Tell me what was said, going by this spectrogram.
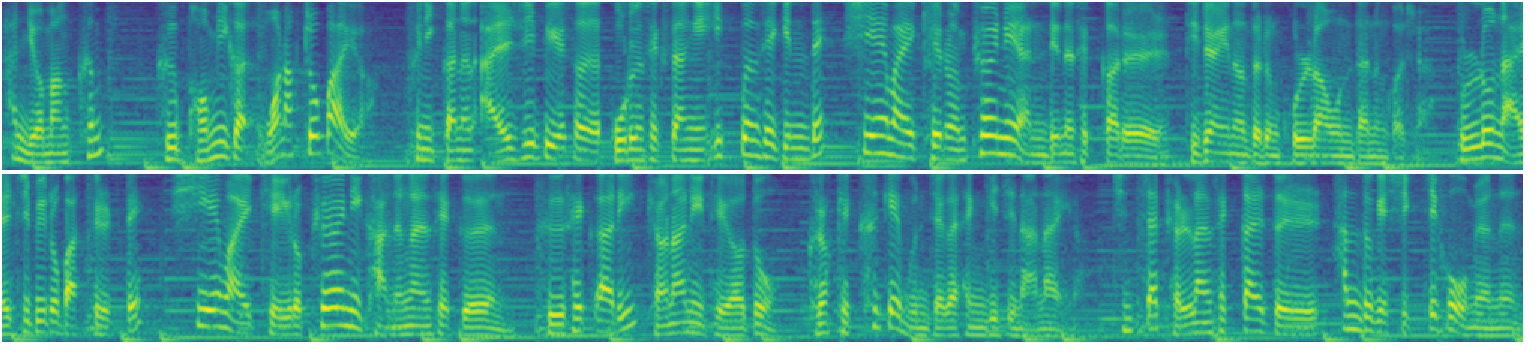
한 요만큼 그 범위가 워낙 좁아요. 그러니까는 RGB에서 고른 색상이 이쁜 색인데 CMYK로는 표현이 안 되는 색깔을 디자이너들은 골라온다는 거죠. 물론 RGB로 봤을 때 CMYK로 표현이 가능한 색은 그 색깔이 변환이 되어도 그렇게 크게 문제가 생기진 않아요. 진짜 별난 색깔들 한두 개씩 찍어 오면은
